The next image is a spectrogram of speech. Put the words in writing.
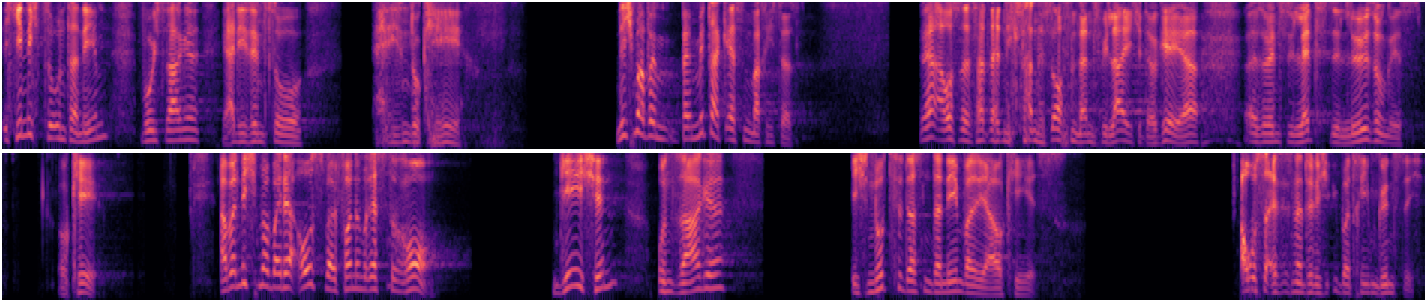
Ich gehe nicht zu Unternehmen, wo ich sage, ja, die sind so, ja, die sind okay. Nicht mal beim, beim Mittagessen mache ich das. Ja, außer es hat halt nichts anderes offen, dann vielleicht, okay, ja. Also wenn es die letzte Lösung ist. Okay. Aber nicht mal bei der Auswahl von einem Restaurant gehe ich hin und sage, ich nutze das Unternehmen, weil ja okay ist. Außer es ist natürlich übertrieben günstig.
